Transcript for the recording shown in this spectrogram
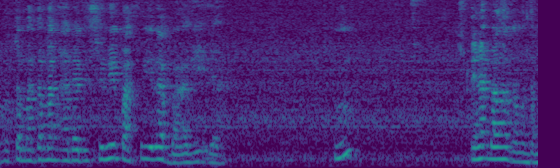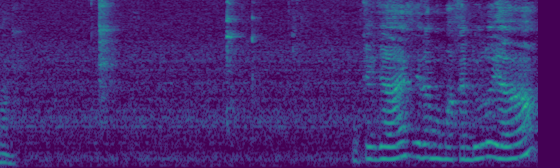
Oh, teman-teman ada di sini pasti udah bagi ya. Hmm? Enak banget teman-teman. Oke guys, kita mau makan dulu ya.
